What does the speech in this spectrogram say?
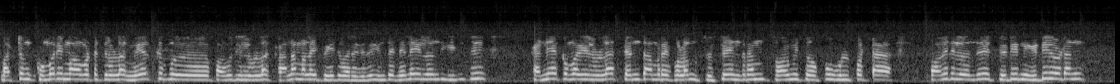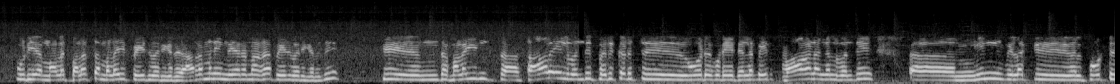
மற்றும் குமரி மாவட்டத்தில் உள்ள மேற்கு பகுதியில் உள்ள கனமழை பெய்து வருகிறது. இந்த நிலையில் வந்து இன்று கன்னியாகுமரியில் உள்ள தென் தாமரைக்குளம் சுசேந்திரம் சுவாமித்தோப்பு உள்பட்ட பகுதியில் வந்து திடீர்னு இடியுடன் கூடிய மழை பலத்த மழை பெய்து வருகிறது. அரை மணி நேரமாக பெய்து வருகிறது. இந்த மலையின் சாலையில் வந்து பெருக்கெடுத்து ஓடக்கூடிய நிலைமை வாகனங்கள் வந்து மின் விளக்குகள் போட்டு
